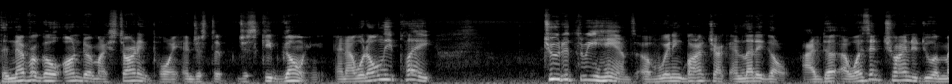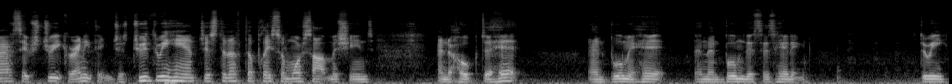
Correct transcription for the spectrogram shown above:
to never go under my starting point and just to just keep going. And I would only play two to three hands of winning blackjack and let it go. I, I wasn't trying to do a massive streak or anything. Just two, three hands, just enough to play some more slot machines and to hope to hit. And boom, it hit. And then boom, this is hitting. Three.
